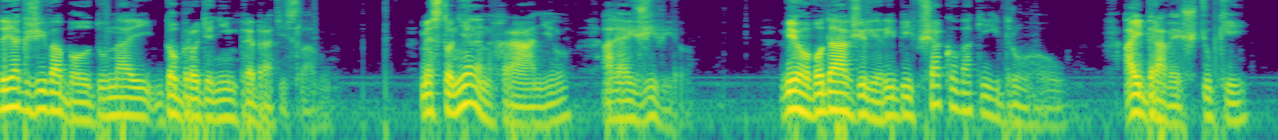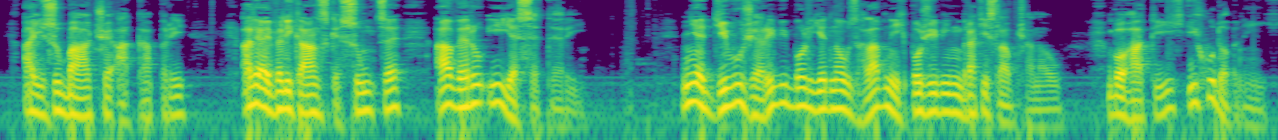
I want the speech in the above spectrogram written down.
Odjak živa bol Dunaj dobrodením pre Bratislavu. Mesto nielen chránil, ale aj živil. V jeho vodách žili ryby všakovakých druhov. Aj dravé šťuky, aj zubáče a kapry, ale aj velikánske sumce a veru i jesetery. Nie divu, že ryby boli jednou z hlavných poživín bratislavčanov, bohatých i chudobných.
